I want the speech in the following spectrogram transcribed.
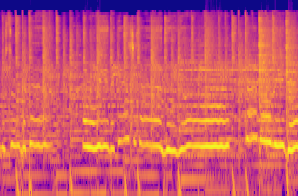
のすべて思い出消したのよなのに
